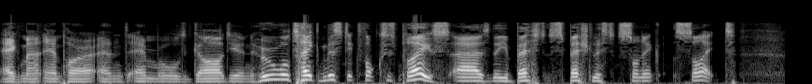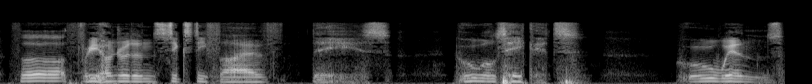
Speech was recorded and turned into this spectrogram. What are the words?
Eggman Empire and Emerald Guardian? Who will take Mystic Fox's place as the best specialist Sonic site for 365 days? Who will take it? Who wins?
